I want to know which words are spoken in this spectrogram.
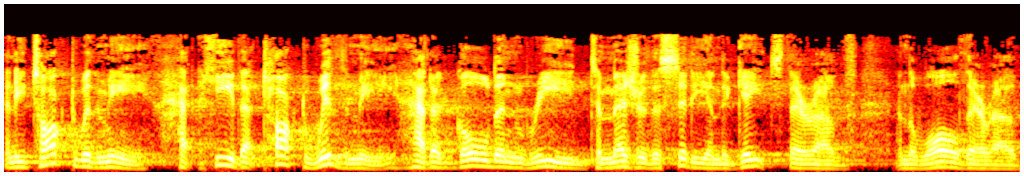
And he talked with me, he that talked with me had a golden reed to measure the city and the gates thereof, and the wall thereof.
